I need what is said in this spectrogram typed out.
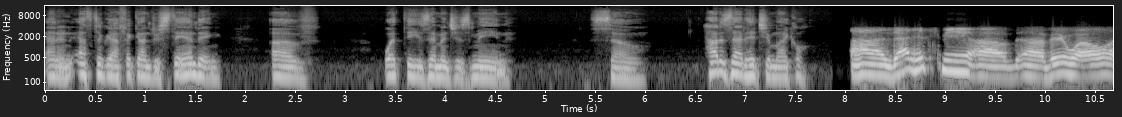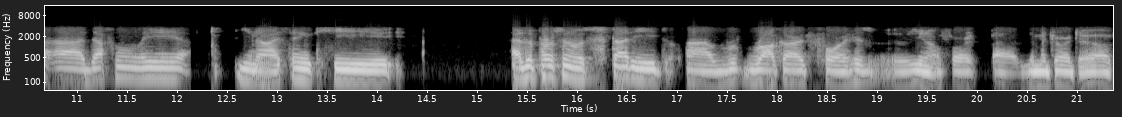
and an ethnographic understanding of what these images mean. So, how does that hit you, Michael? Uh, that hits me uh, uh, very well. Uh, definitely, you know, I think he as a person who has studied uh, rock art for his, you know, for uh, the majority of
